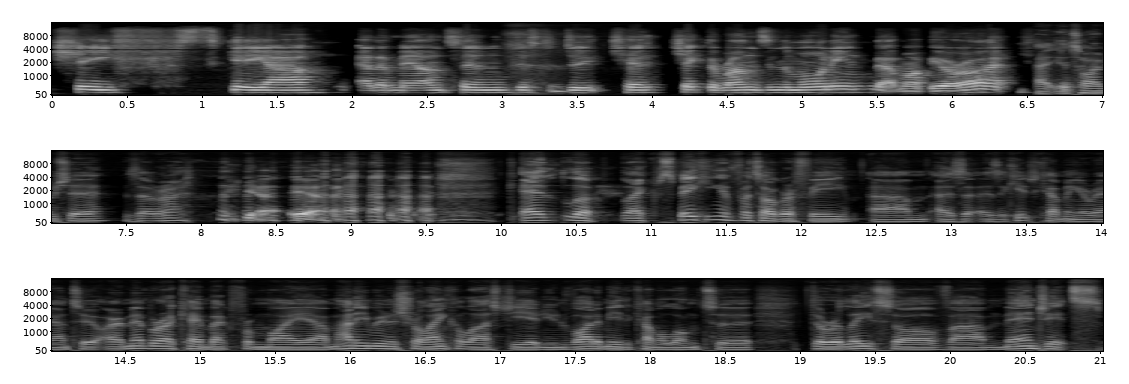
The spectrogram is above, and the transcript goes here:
chief skier at a mountain just to do check, check the runs in the morning. That might be all right. At your timeshare, is that right? Yeah, yeah. and look, like speaking of photography, um, as, as it keeps coming around to, I remember I came back from my um, honeymoon in Sri Lanka last year, and you invited me to come along to the release of um, Manjit's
